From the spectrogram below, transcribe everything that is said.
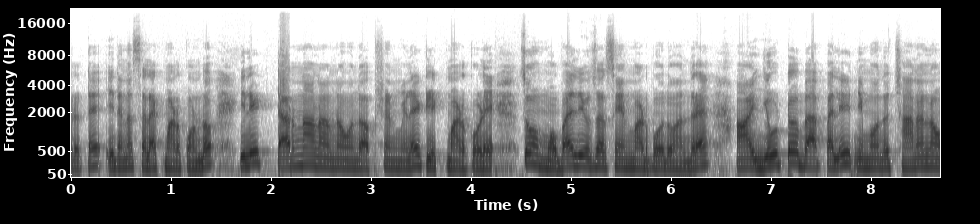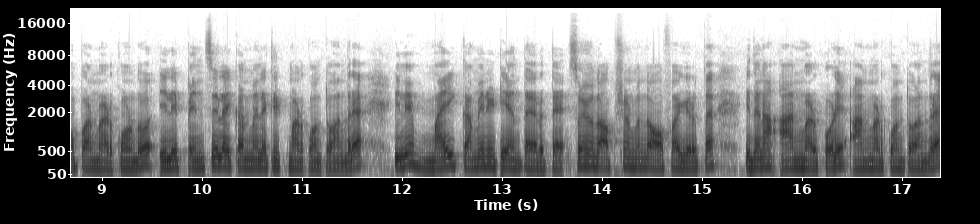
ಇರುತ್ತೆ. ಇದನ್ನು ಸೆಲೆಕ್ಟ್ ಮಾಡಿಕೊಂಡು ಇಲ್ಲಿ ಟರ್ನ್ ಆನ್ ಅನ್ನೋ ಒಂದು ಆಪ್ಷನ್ ಮೇಲೆ ಕ್ಲಿಕ್ ಮಾಡ್ಕೊಳ್ಳಿ. ಸೊ ಮೊಬೈಲ್ ಯೂಸರ್ಸ್ ಏನು ಮಾಡ್ಬೋದು ಅಂದರೆ ಯೂಟ್ಯೂಬ್ ಆ್ಯಪಲ್ಲಿ ನಿಮ್ಮ ಒಂದು ಚಾನಲ್ನ ಓಪನ್ ಮಾಡಿಕೊಂಡು ಇಲ್ಲಿ ಪೆನ್ಸಿಲ್ ಐಕನ್ ಮೇಲೆ ಕ್ಲಿಕ್ ಮಾಡ್ಕೊಂತು ಅಂದರೆ, ಇಲ್ಲಿ ಮೈ ಕಮ್ಯುನಿಟಿ ಅಂತ ಇರುತ್ತೆ ಸೊ ಈ ಒಂದು ಆಪ್ಷನ್ ಬಂದು ಆಫ್ ಆಗಿರುತ್ತೆ. ಇದನ್ನು ಆನ್ ಮಾಡ್ಕೊಳ್ಳಿ. ಆನ್ ಮಾಡ್ಕೊಂತು ಅಂದರೆ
